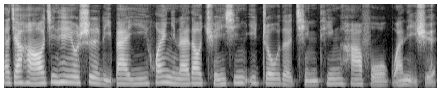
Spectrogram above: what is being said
大家好，今天又是礼拜一，欢迎你来到全新一周的，请听哈佛管理学。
